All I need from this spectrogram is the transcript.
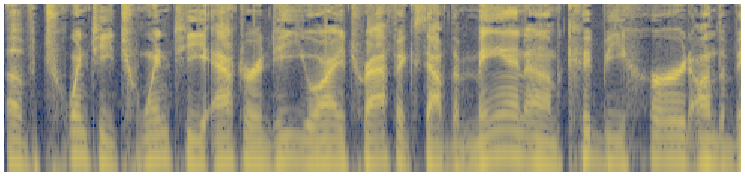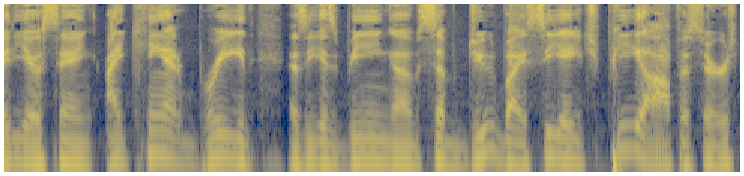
of 2020 after a DUI traffic stop. The man um, could be heard on the video saying, I can't breathe, as he is being uh, subdued by CHP officers.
